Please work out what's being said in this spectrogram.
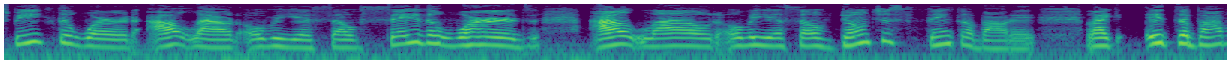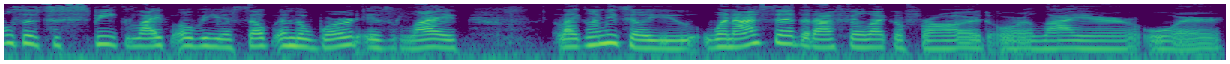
Speak the word out loud over yourself. Say the words out loud over yourself. Don't just think about it. Like it the Bible says to speak life over yourself and the word is life. Like let me tell you, when I said that I feel like a fraud or a liar or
